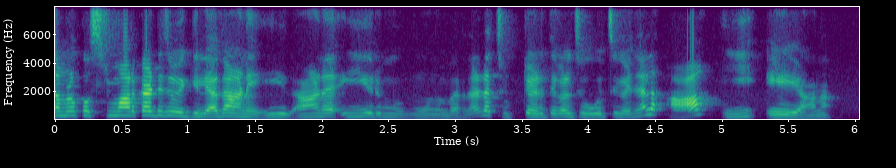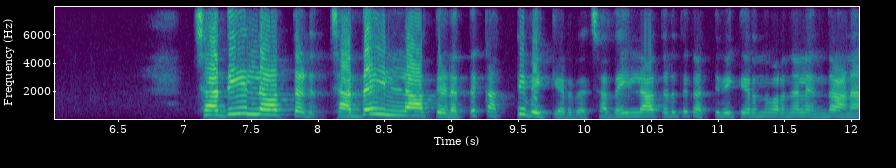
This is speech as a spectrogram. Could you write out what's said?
നമ്മൾ ക്വസ്റ്റ്യൻ മാർക്കായിട്ട് ചോദിക്കില്ലേ? അതാണ് ഈ ആണ് ഈ ഒരു മൂന്നും പറഞ്ഞത് അല്ല ചുട്ടെഴുത്തുകൾ ചോദിച്ചു കഴിഞ്ഞാൽ ആ ഇ എ ആണ്. ചതയില്ലാത്ത ചതയില്ലാത്തിടത്ത് കത്തിവെക്കരുത്. ചതയില്ലാത്തിടത്ത് കത്തിവെക്കരുത് എന്ന് പറഞ്ഞാൽ എന്താണ്?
